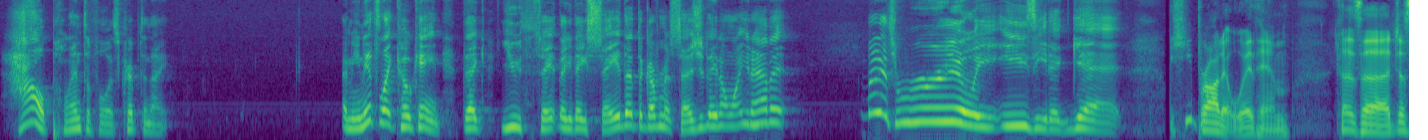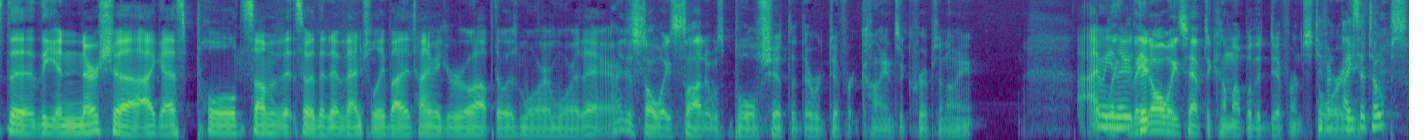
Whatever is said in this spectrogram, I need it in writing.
how plentiful is kryptonite. I mean, it's like cocaine. Like you say, they, they say that the government says you they don't want you to have it, it's really easy to get. He brought it with him because uh, just the the inertia, I guess, pulled some of it so that eventually, by the time he grew up, there was more and more there. I just always thought it was bullshit that there were different kinds of kryptonite. I mean, Like, there- they'd there- always have to come up with a different story. Different isotopes.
